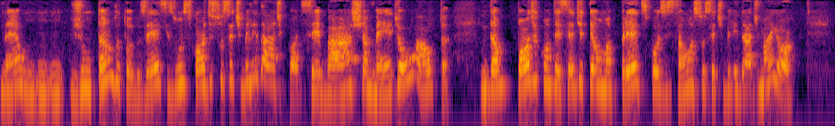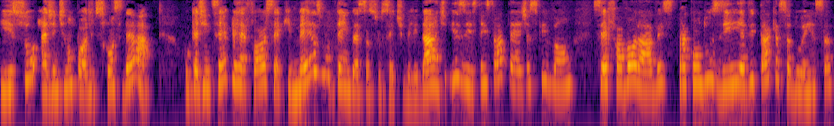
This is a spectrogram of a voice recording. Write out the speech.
né, um, um, juntando todos esses, um score de suscetibilidade, que pode ser baixa, média ou alta. Então, pode acontecer de ter uma predisposição à suscetibilidade maior. Isso a gente não pode desconsiderar. O que a gente sempre reforça é que, mesmo tendo essa suscetibilidade, existem estratégias que vão ser favoráveis para conduzir e evitar que essa doença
